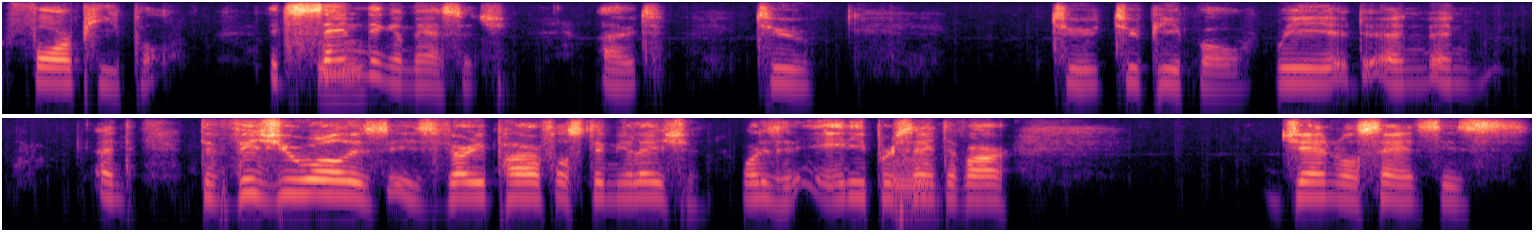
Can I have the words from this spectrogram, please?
for people. It's Mhm. sending a message out to to to people. We and and and the visual is is very powerful stimulation. What is it? Eighty percent of our general sense is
